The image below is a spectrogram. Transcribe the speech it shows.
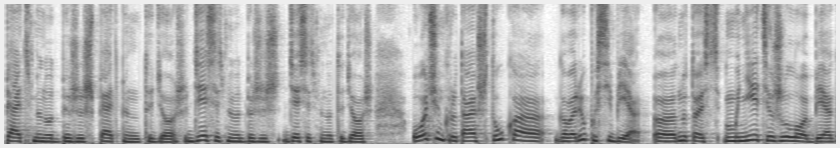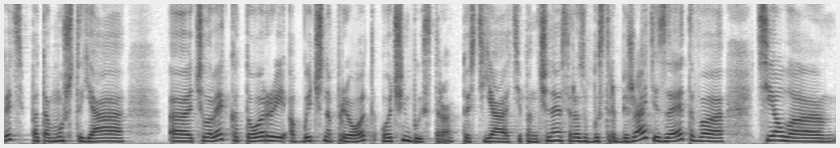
5 минут бежишь, 5 минут идешь, 10 минут бежишь, 10 минут идешь. Очень крутая штука, говорю по себе. Э, ну, то есть мне тяжело бегать, потому что я э, человек, который обычно прет очень быстро. То есть я, типа, начинаю сразу быстро бежать, из-за этого тело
